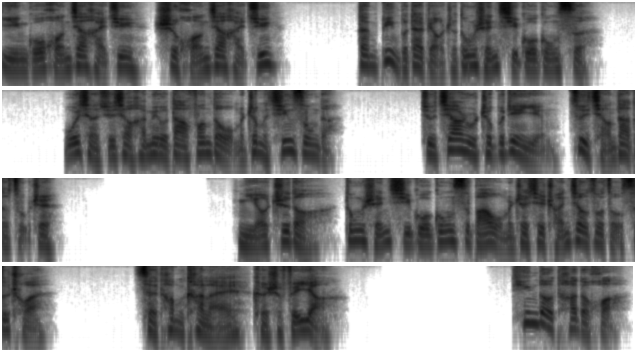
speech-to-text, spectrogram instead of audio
英国皇家海军是皇家海军，但并不代表着东神齐国公司。我想学校还没有大方到我们这么轻松的就加入这部电影最强大的组织。你要知道，东神齐国公司把我们这些船叫做走私船，在他们看来可是肥羊。听到他的话，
